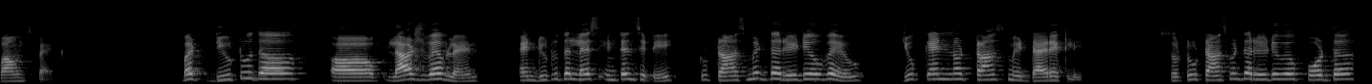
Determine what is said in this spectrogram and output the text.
bounced back. But due to the uh, large wavelength and due to the less intensity to transmit the radio wave you cannot transmit directly. So to transmit the radio wave for the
